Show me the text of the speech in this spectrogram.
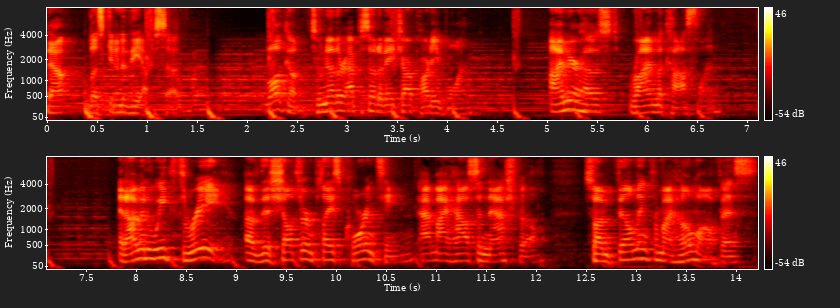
Now, let's get into the episode. Welcome to another episode of HR Party of One. I'm your host, Ryan McCausland, and I'm in week three of this shelter in place quarantine at my house in Nashville. So I'm filming from my home office,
